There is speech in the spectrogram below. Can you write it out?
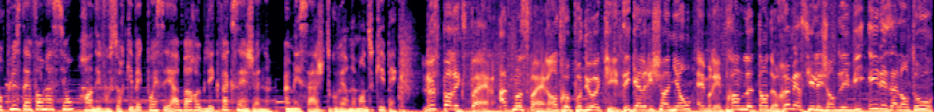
Pour plus d'informations, rendez-vous sur québec.ca barre oblique vaccin jeune. Un message du gouvernement du Québec. Le sport expert Atmosphère Entrepôt du hockey des Galeries Chagnon aimerait prendre le temps de remercier les gens de Lévis et des alentours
